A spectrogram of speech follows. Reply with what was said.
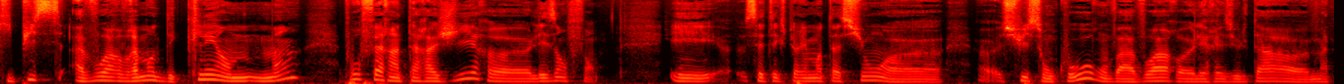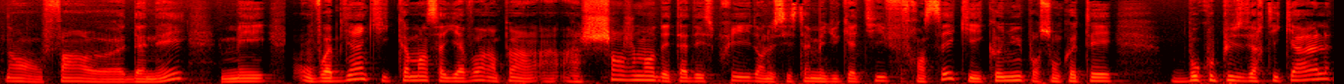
qu'ils puissent avoir vraiment des clés en main pour faire interagir les enfants. Et cette expérimentation euh, euh, suit son cours. On va avoir euh, les résultats maintenant en fin d'année, mais on voit bien qu'il commence à y avoir un peu un changement d'état d'esprit dans le système éducatif français qui est connu pour son côté beaucoup plus vertical,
